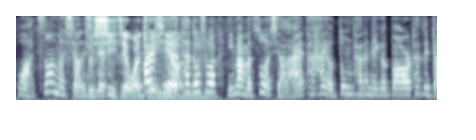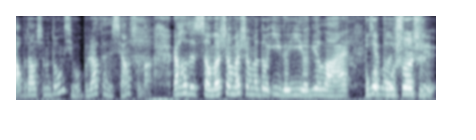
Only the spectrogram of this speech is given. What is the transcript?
哇，这么小的就细节，细节完全而且。他都说你妈妈坐下来，他还有动他的那个包，他得找不到什么东西，我不知道他在想什么，然后他什么什么什么都一个一个给来。不过不过说是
